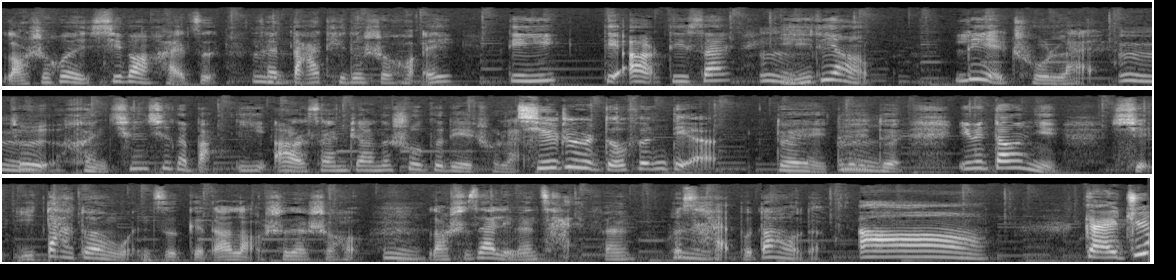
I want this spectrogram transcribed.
老师会希望孩子在答题的时候，哎，第一、第二、第三一定要列出来，嗯，就是很清晰的把一二三这样的数字列出来。其实这是得分点。对对对，因为当你写一大段文字给到老师的时候，嗯，老师在里面采分会采不到的。啊。改卷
